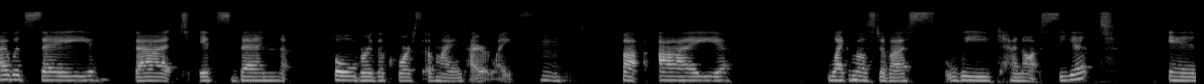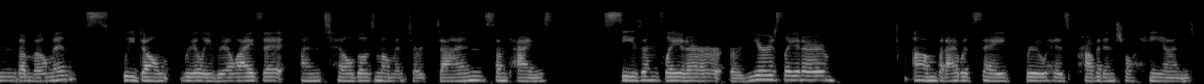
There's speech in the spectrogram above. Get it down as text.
I would say that it's been over the course of my entire life. Mm. But I, like most of us, we cannot see it in the moments. We don't really realize it until those moments are done, sometimes seasons later or years later. Um, but I would say through his providential hand,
